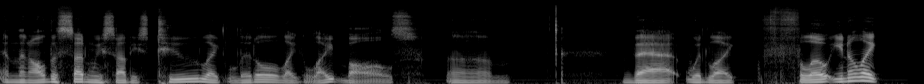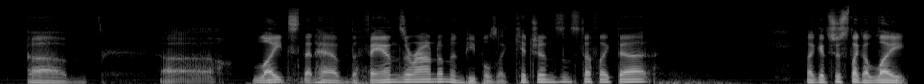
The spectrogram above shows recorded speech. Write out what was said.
And then all of a sudden, we saw these two like little like light balls, um, that would like float. You know, like, um, uh, lights that have the fans around them in people's like kitchens and stuff like that. Like it's just like a light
